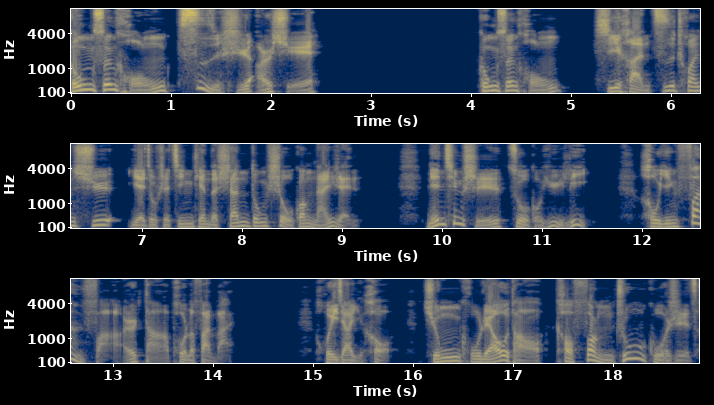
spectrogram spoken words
公孙弘四十而学。公孙弘，西汉淄川薛，也就是今天的山东寿光南人。年轻时做过狱吏，后因犯法而打破了饭碗。回家以后，穷苦潦倒，靠放猪过日子。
